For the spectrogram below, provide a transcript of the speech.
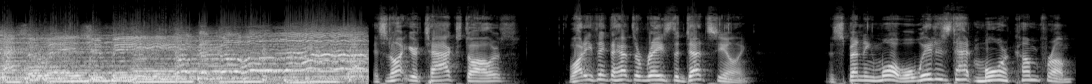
that's the way it should be. Coca-Cola. It's not your tax dollars. Why do you think they have to raise the debt ceiling and spending more? Well, where does that more come from?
